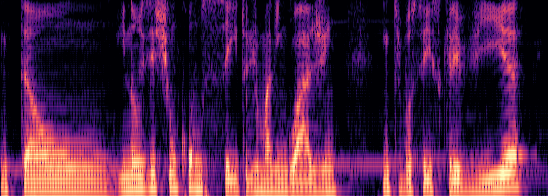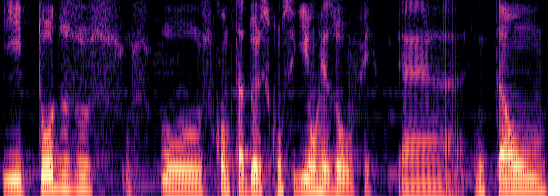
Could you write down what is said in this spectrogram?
Então, e não existia um conceito de uma linguagem em que você escrevia e todos os, os, os computadores conseguiam resolver. É, então,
